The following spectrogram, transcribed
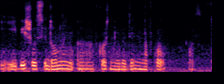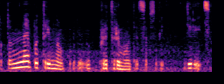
і більше усвідомлень е, в кожної людини навколо. Ось, тобто не потрібно притримувати це в собі. Діліться.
